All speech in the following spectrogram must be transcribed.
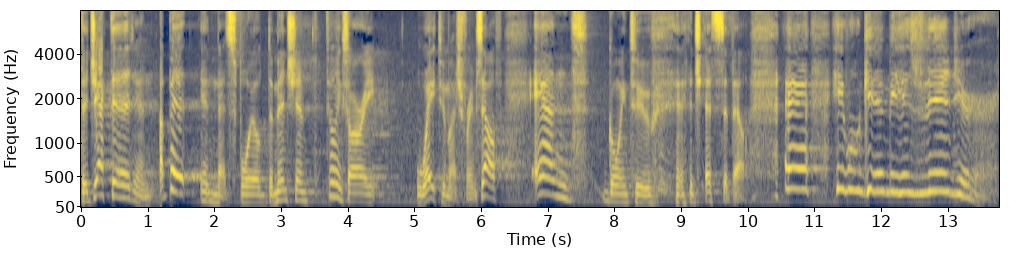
dejected and a bit in that spoiled dimension, feeling sorry way too much for himself, and going to Jezebel. Eh, he won't give me his vineyard.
